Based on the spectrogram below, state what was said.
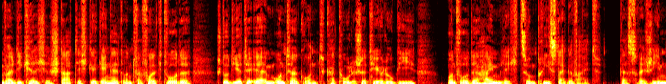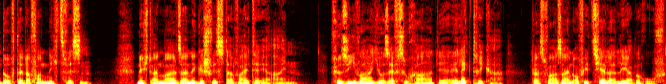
Weil die Kirche staatlich gegängelt und verfolgt wurde, studierte er im Untergrund katholische Theologie und wurde heimlich zum Priester geweiht. Das Regime durfte davon nichts wissen. Nicht einmal seine Geschwister weihte er ein. Für sie war Josef Suchar der Elektriker, das war sein offizieller Lehrberuf.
